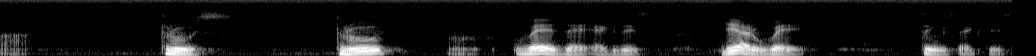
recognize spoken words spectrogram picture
uh, truth. True uh, way they exist. Real way things exist.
